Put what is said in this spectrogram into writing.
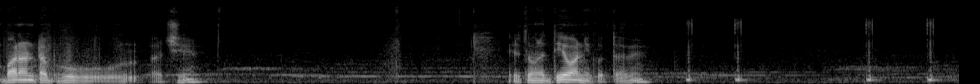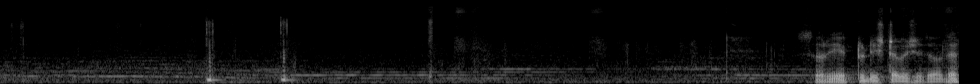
বানানটা ভুল আছে। এটা তোমরা দেওয়ানি করতে হবে সরি একটু ডিস্টার্ব হয়েছে তোমাদের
